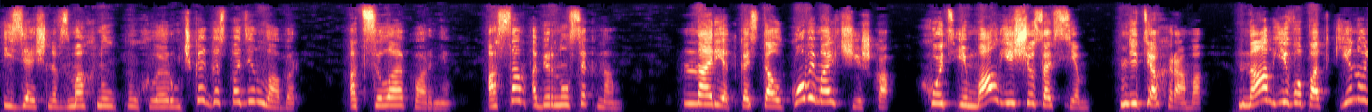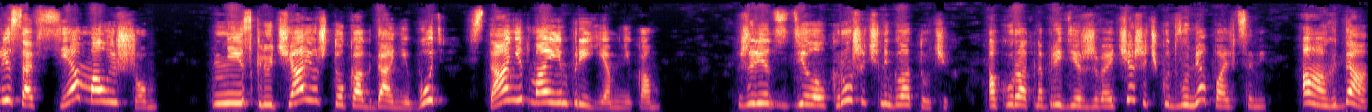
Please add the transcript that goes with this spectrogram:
Изящно взмахнул пухлой ручкой господин Лабор, отсылая парня, а сам обернулся к нам. «На редкость толковый мальчишка, хоть и мал еще совсем, дитя храма. Нам его подкинули совсем малышом. Не исключаю, что когда-нибудь станет моим преемником». Жрец сделал крошечный глоточек, аккуратно придерживая чашечку двумя пальцами. «Ах, да,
